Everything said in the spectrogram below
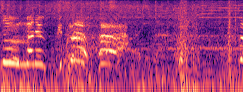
ゾーンまでバッハバ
